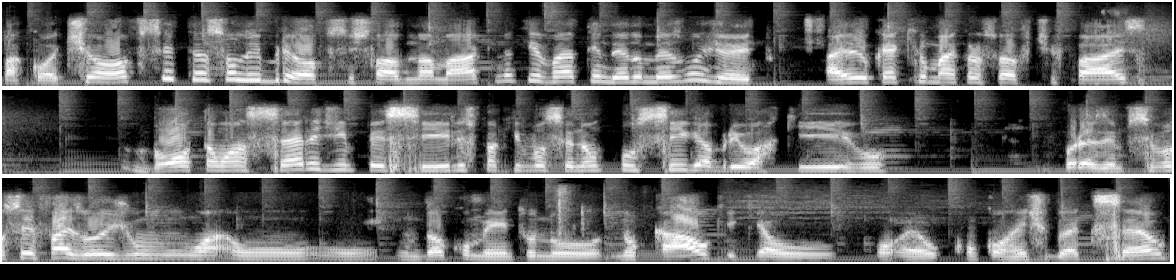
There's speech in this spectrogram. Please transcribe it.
pacote Office e ter o seu LibreOffice instalado na máquina que vai atender do mesmo jeito. Aí o que é que o Microsoft faz? Bota uma série de empecilhos para que você não consiga abrir o arquivo, Por exemplo, se você faz hoje um, um, um documento no, no Calc, que é o, é o concorrente do Excel,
